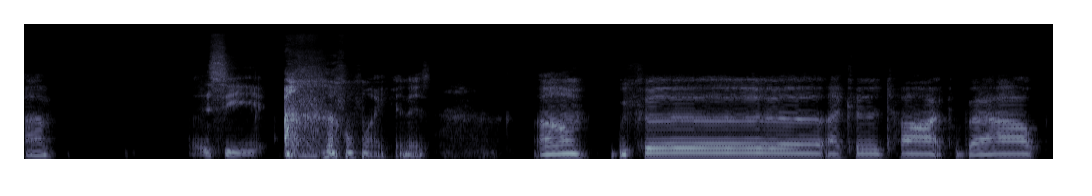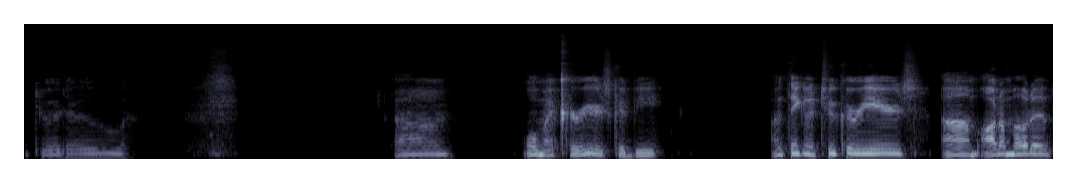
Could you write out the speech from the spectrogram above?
um, let's see. oh my goodness. Um, we could. I could talk about doo Um, well, my careers could be. I'm thinking of two careers. Um, automotive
